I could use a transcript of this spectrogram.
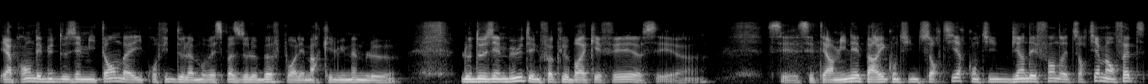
Et après, en début de deuxième mi-temps, bah, il profite de la mauvaise passe de Leboeuf pour aller marquer lui-même le, le deuxième but. Et une fois que le break est fait, euh, c'est, c'est, terminé. Paris continue de sortir, continue de bien défendre et de sortir. Mais en fait,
